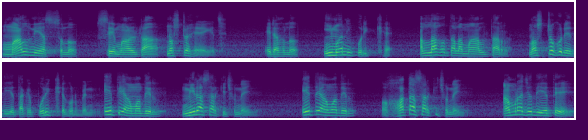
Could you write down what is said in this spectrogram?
মাল নিয়ে আসছিল, সে মালটা নষ্ট হয়ে গেছে। এটা হলো ইমানি পরীক্ষা। আল্লাহ তালা মাল তার নষ্ট করে দিয়ে তাকে পরীক্ষা করবেন। এতে আমাদের নিরাশার কিছু নেই। এতে আমাদের হতাশার কিছু নেই। আমরা যদি এতে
